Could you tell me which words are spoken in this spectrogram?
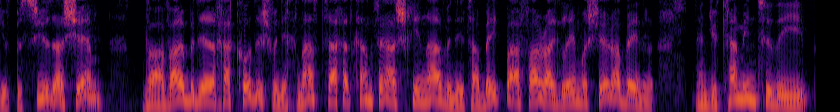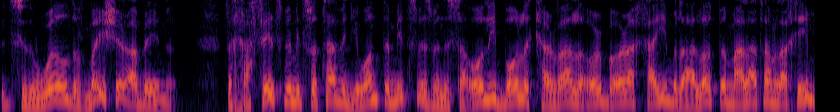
you've pursued Hashem. ועבר בדרך הקודש ונכנס תחת כנפי השכינה ונתאבק באפר רגלי משה רבנו. And you come into the, to the world of Moshe רבנו. וחפץ במצוותיו, and you want the mitzvahs, ונשאו ליבו לקרבה לאור באור החיים, לעלות במעלת המלאכים,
